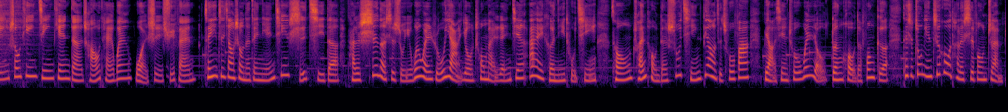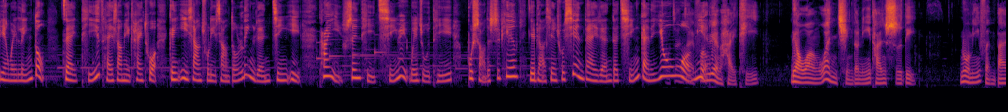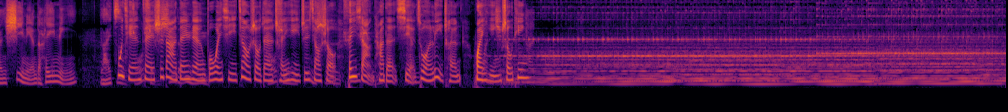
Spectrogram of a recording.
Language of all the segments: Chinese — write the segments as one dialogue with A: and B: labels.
A: 迎收听今天的《潮台湾》，我是徐凡。陈一之教授呢，在年轻时期的他的诗呢，是属于温文儒雅，又充满人间爱和泥土情。从传统的抒情调子出发，表现出温柔敦厚的风格。但是中年之后，他的诗风转变为灵动，在题材上面开拓，跟意象处理上都令人惊异。他以身体情欲为主题。不少的诗篇也表现出现代人的情感的幽默面。
B: 方苑海堤，瞭望万顷的泥潭湿地，糯米粉般细黏的黑泥。
A: 目前在师大担任国文系教授的陈义之教授分享他的写作历程，欢迎收听。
